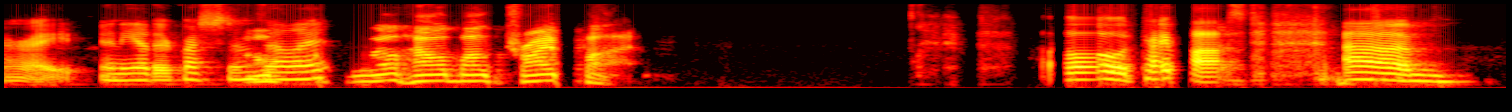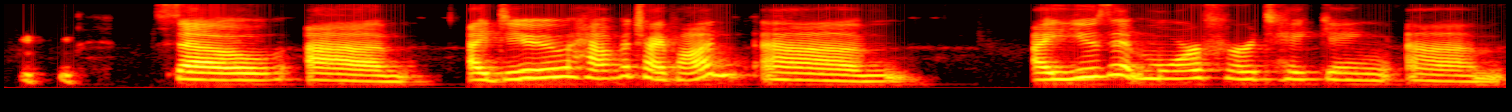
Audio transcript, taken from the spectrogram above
All right, any other questions, oh, LA? Well, how about tripod? Oh, tripods. Um, so um, I do have a tripod. Um, I use it more for taking um,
